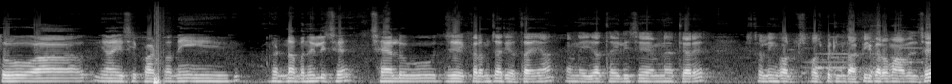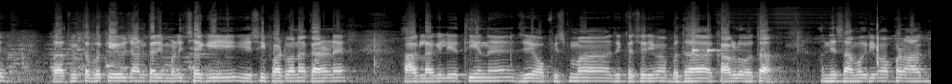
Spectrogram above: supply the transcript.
તો આ અહીંયા એસી ફાટવાની ઘટના બનેલી છે. છ લોકો જે કર્મચારી હતા અહીંયા, એમને ઈજા થયેલી છે. એમને અત્યારે સ્ટર્લિંગ હોસ- હોસ્પિટલ દાખલ કરવામાં આવેલ છે. પ્રાથમિક તબક્કે એવી જાણકારી મળી છે કે એસી ફાટવાના કારણે આગ લાગેલી હતી અને જે ઓફિસમાં, જે કચેરીમાં બધા કાગળો હતા અન્ય સામગ્રીમાં પણ આગ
